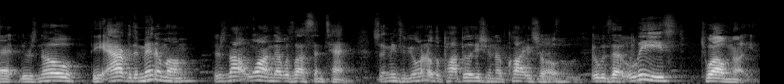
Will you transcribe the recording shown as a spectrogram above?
That there's no, the average, the minimum, there's not one that was less than 10. So it means if you want to know the population of Klal Yisrael, it was at least 12 million.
